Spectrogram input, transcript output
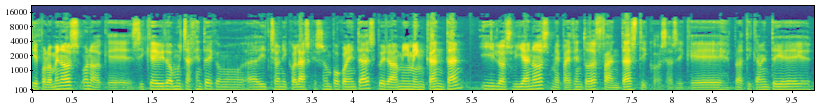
que por lo menos, bueno, que sí que he oído mucha gente, como ha dicho Nicolás, que son un poco lentas, pero a mí me encantan y los villanos me parecen todos fantásticos, así que prácticamente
